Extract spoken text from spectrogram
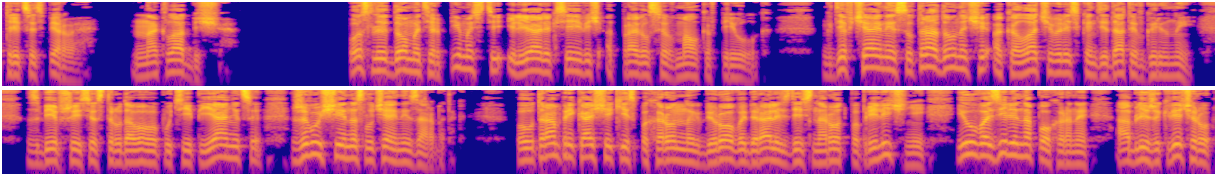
31. На кладбище. После дома терпимости Илья Алексеевич отправился в Малков переулок, где в чайные с утра до ночи околачивались кандидаты в горюны, сбившиеся с трудового пути пьяницы, живущие на случайный заработок. По утрам приказчики из похоронных бюро выбирали здесь народ поприличней и увозили на похороны, а ближе к вечеру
